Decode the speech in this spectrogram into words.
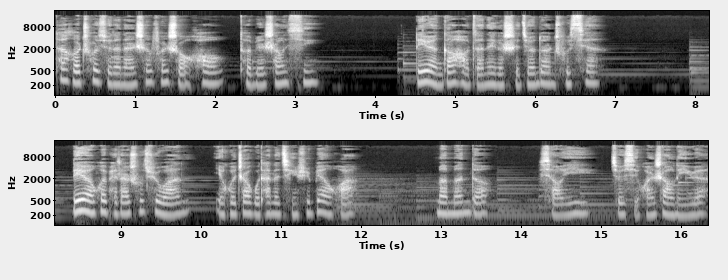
他和辍学的男生分手后特别伤心。李远刚好在那个时间段出现。李远会陪他出去玩，也会照顾他的情绪变化。慢慢的，小易就喜欢上李远。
